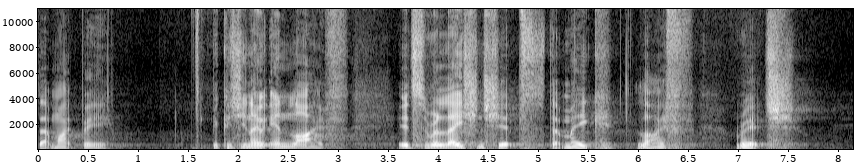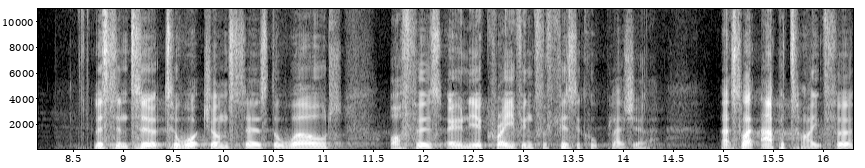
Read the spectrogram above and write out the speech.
that might be? Because, you know, in life, it's relationships that make life rich. Listen to, to what John says. The world offers only a craving for physical pleasure. That's like appetite for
